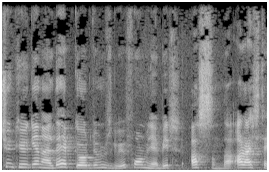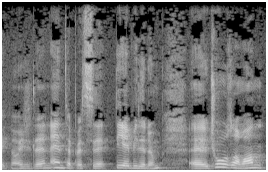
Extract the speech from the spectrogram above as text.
Çünkü genelde hep gördüğümüz gibi Formula 1 aslında araç teknolojilerinin en tepesi diyebilirim. Ee, çoğu zaman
